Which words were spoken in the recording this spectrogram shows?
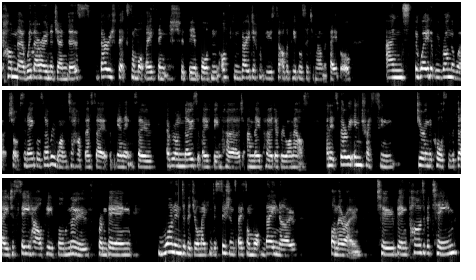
come there with their own agendas, very fixed on what they think should be important, often very different views to other people sitting around the table. And the way that we run the workshops enables everyone to have their say at the beginning. So everyone knows that they've been heard and they've heard everyone else. And it's very interesting during the course of the day to see how people move from being one individual making decisions based on what they know on their own to being part of a team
